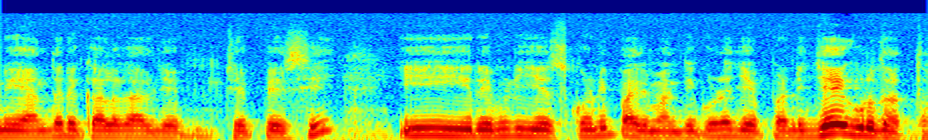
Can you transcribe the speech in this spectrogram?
మీ అందరికీ కలగాలని చెప్పేసి ఈ రెమెడీ చేసుకోండి. పది మందికి కూడా చెప్పండి. జై గురుదత్త.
